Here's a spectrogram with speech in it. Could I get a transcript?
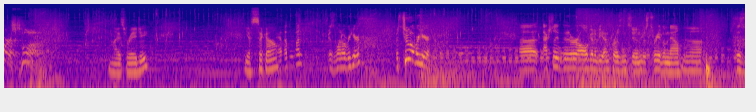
First blood. Nice, Ragey. You sicko. Another one? There's one over here. There's two over here! Uh, actually, they're all gonna be unfrozen soon. There's three of them now. Uh, There's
